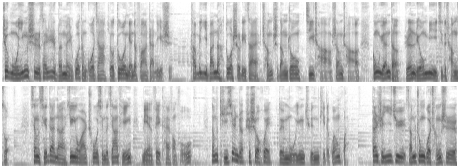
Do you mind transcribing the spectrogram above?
这母婴室在日本、美国等国家有多年的发展历史。他们一般呢多设立在城市当中，机场、商场、公园等人流密集的场所，向携带呢婴幼儿出行的家庭免费开放服务。那么体现着是社会对母婴群体的关怀。但是依据咱们中国城市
